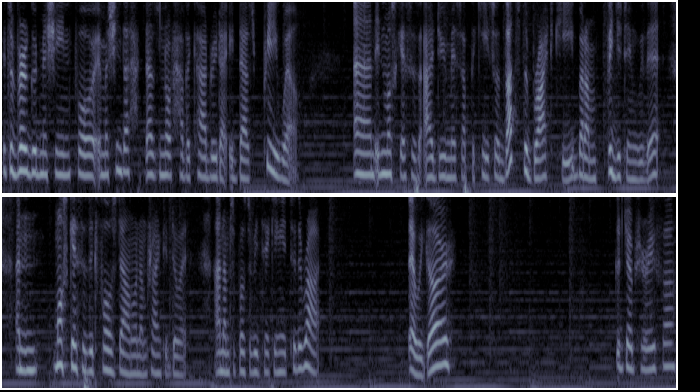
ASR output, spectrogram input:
it's a very good machine for a machine that does not have a card reader. It does pretty well. And in most cases i do mess up the key. So that's the bright key but i'm fidgeting with it. And most cases it falls down when i'm trying to do it. And i'm supposed to be taking it to the right. There we go. Good job sharifah.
